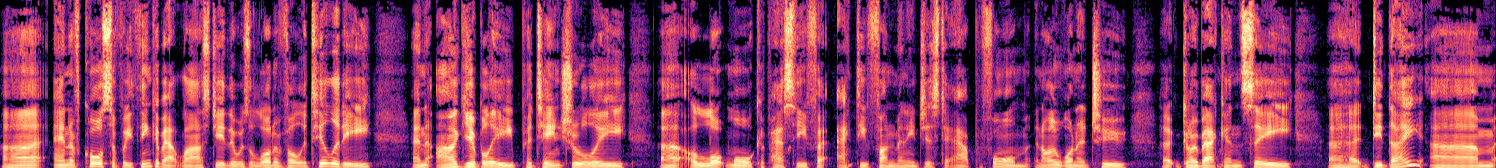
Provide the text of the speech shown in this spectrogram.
Uh, and of course, if we think about last year, there was a lot of volatility and arguably potentially uh, a lot more capacity for active fund managers to outperform. And I wanted to uh, go back and see uh, did they? Um,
